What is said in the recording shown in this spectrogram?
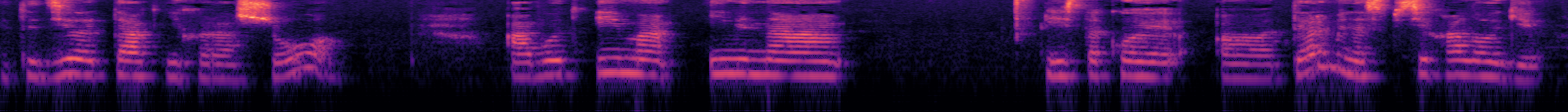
это делать так нехорошо. А вот именно, именно есть такой э, термин из психологии –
